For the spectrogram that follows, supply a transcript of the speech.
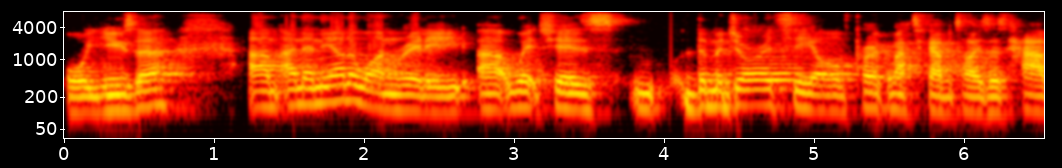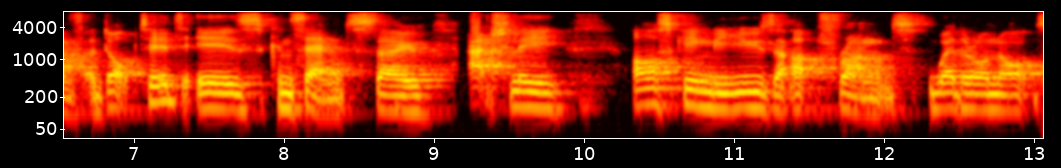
or user. Um, and then the other one, really, uh, which is the majority of programmatic advertisers have adopted, is consent. So actually, asking the user upfront whether or not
